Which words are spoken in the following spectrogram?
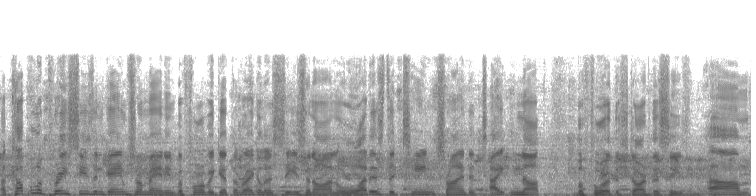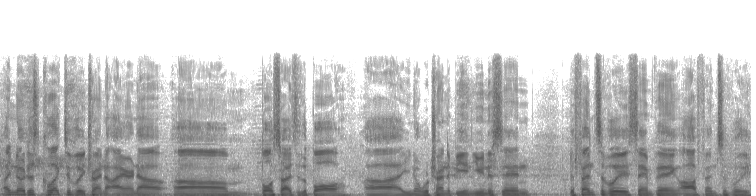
A couple of preseason games remaining before we get the regular season on. What is the team trying to tighten up before the start of the season? Um, I know just collectively trying to iron out um, both sides of the ball. Uh, you know, we're trying to be in unison defensively, same thing offensively.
